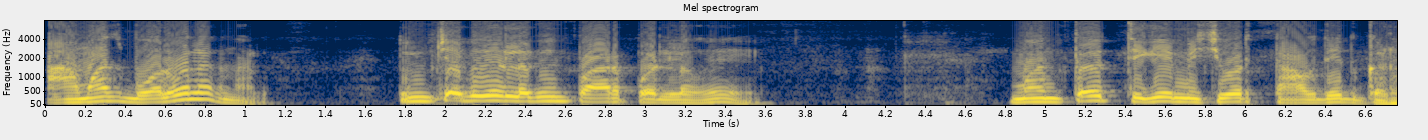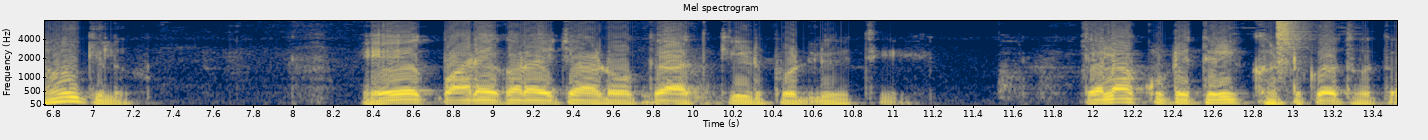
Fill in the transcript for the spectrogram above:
आम्हाच बोलवा लागणार. तुमच्या बिगर लगीन पार पडलं होय. म्हणतं तिघे मिशीवर ताव देत गढाव गेलो. एक पारेकरायच्या डोक्यात कीड पडली होती. त्याला कुठेतरी खटकत होतं.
